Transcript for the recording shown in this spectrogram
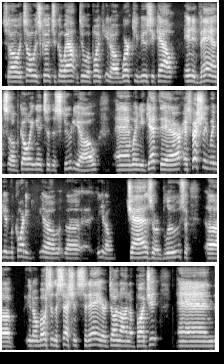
So it's always good to go out and do a bunch, you know, work your music out in advance of going into the studio. And when you get there, especially when you're recording, you know, uh, you know, jazz or blues, or, uh, you know, most of the sessions today are done on a budget, and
